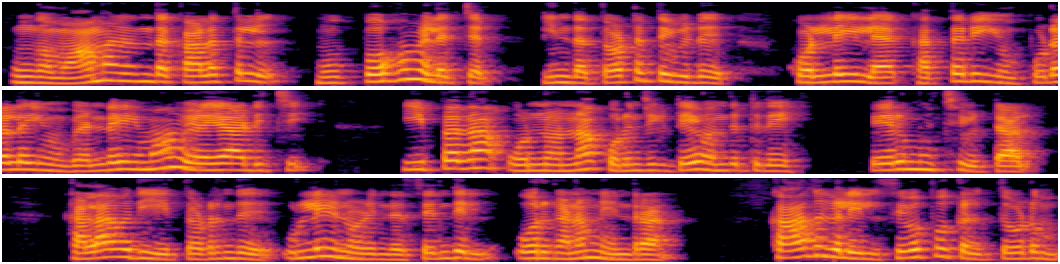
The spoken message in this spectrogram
உங்க மாமன் இருந்த காலத்தில் முப்போகம் விளைச்சல். இந்த தோட்டத்தை விடு. கொல்லையில கத்தரியும் புடலையும் வெண்டையுமா விளையாடிச்சு. இப்பதான் ஒன்னொன்னா குறைஞ்சுக்கிட்டே வந்துட்டுதே. பெருமூச்சு விட்டாள். கலாவதியை தொடர்ந்து உள்ளே நுழைந்த செந்தில் ஒரு கணம் நின்றான். காதுகளில் சிவப்புக்கள் தோடும்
